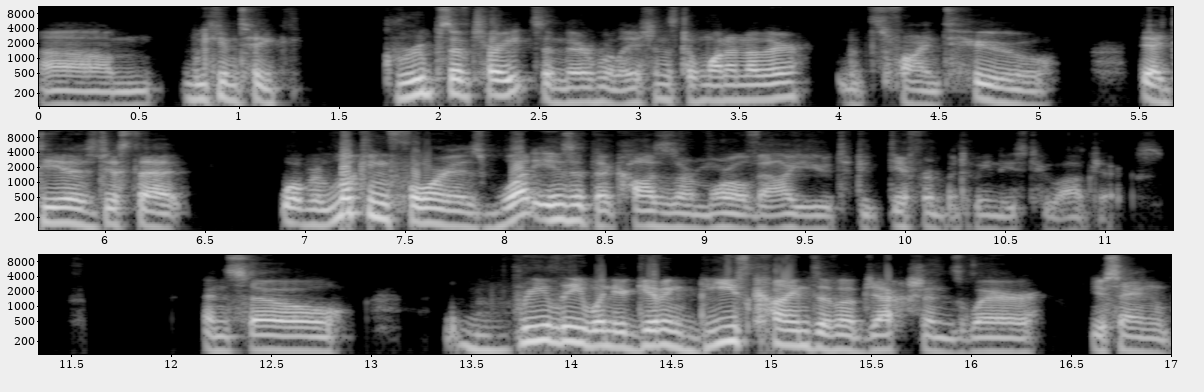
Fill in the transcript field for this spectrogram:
Um, we can take groups of traits and their relations to one another. That's fine too. The idea is just that what we're looking for is what is it that causes our moral value to be different between these two objects. And so, really, when you're giving these kinds of objections where you're saying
